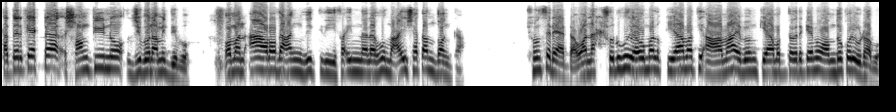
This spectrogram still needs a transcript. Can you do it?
তাদেরকে একটা সংকীর্ণ জীবন আমি দেব। ওমান আরাদা আন যিকরি ফাইন্না লাহু মাঈশাতান দনকা শুনছেন এটা ওয়া নাহশুরুহু ইয়াউমাল কিয়ামাতি আমা এবং কিয়ামত তাদেরকে আমি অন্ধ করে উঠাবো।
